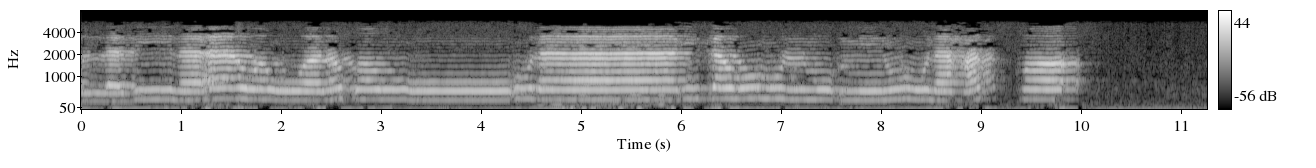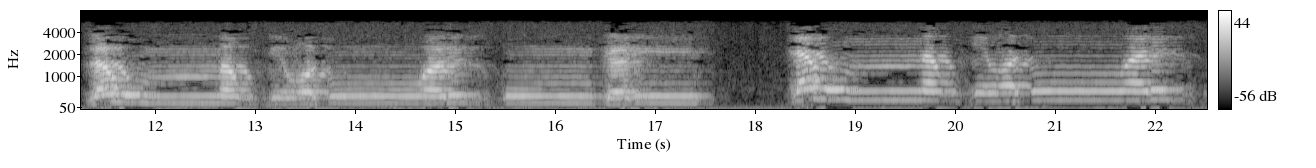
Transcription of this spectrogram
والذين آووا ونصروا أولئك هم المؤمنون حقا. لهم مغفرة ورزق كريم. لهم مغفرة ورزق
